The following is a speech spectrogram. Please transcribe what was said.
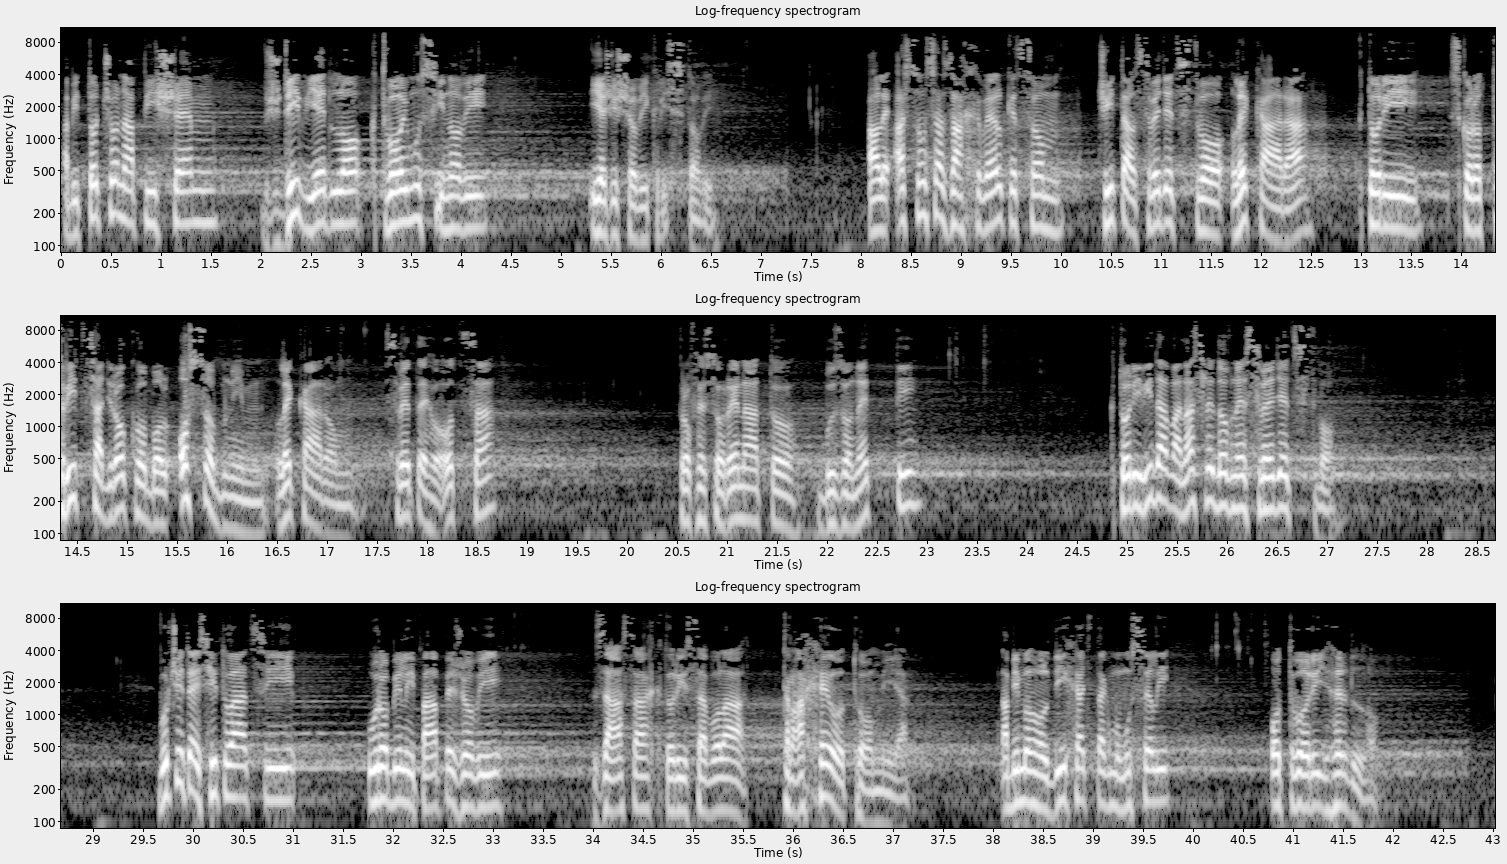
aby to, čo napíšem, vždy viedlo k tvojmu synovi Ježišovi Kristovi. Ale až som sa zachvel, keď som čítal svedectvo lekára, ktorý skoro 30 rokov bol osobným lekárom svätého Otca, profesor Renato Buzonetti, ktorý vydáva nasledovné svedectvo. V určitej situácii urobili pápežovi zásah, ktorý sa volá tracheotómia. Aby mohol dýchať, tak mu museli otvoriť hrdlo.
